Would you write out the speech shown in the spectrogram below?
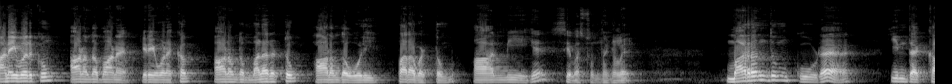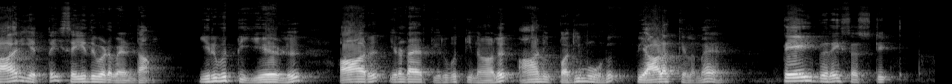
அனைவருக்கும் ஆனந்தமான இறைவணக்கம். ஆனந்தம் மலரட்டும் ஆனந்த ஒளி பரவட்டும். ஆன்மீக சிவசொந்தங்களே மறந்தும் கூட இந்த காரியத்தை செய்துவிட வேண்டாம். இருபத்தி ஏழு ஆறு இரண்டாயிரத்தி இருபத்தி நாலு ஆணி பதிமூணு வியாழக்கிழமை தேய்பிறை சஷ்டி.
